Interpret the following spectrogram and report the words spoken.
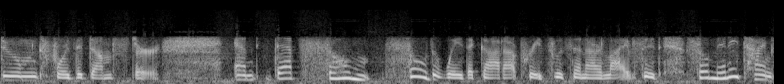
doomed for the dumpster. And that's so so the way that God operates within our lives. It so many times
